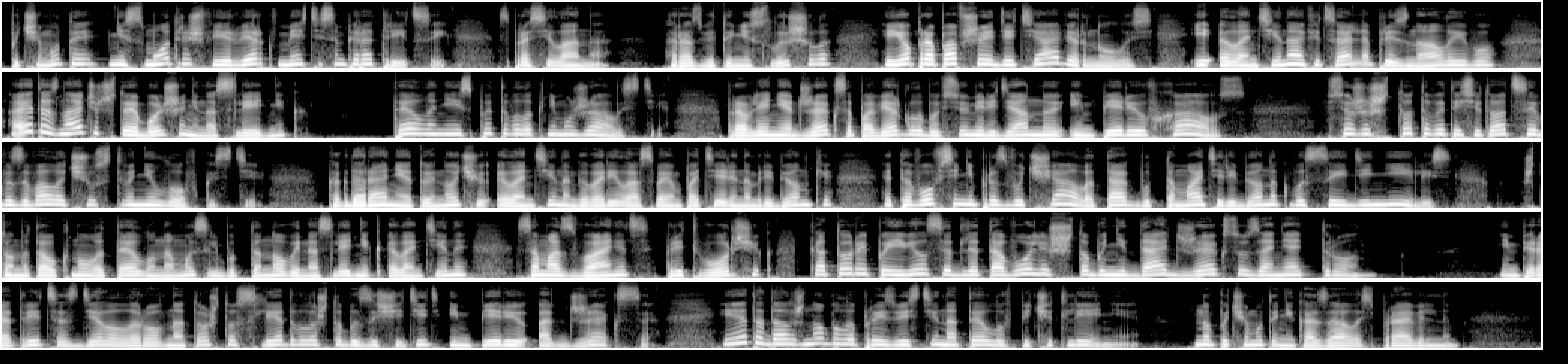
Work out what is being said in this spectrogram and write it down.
«Почему ты не смотришь фейерверк вместе с императрицей?» — спросила она. «Разве ты не слышала? Ее пропавшее дитя вернулось, и Элантина официально признала его. А это значит, что я больше не наследник». Телла не испытывала к нему жалости. Правление Джекса повергло бы всю Меридианную империю в хаос. Все же что-то в этой ситуации вызывало чувство неловкости. Когда ранее той ночью Элантина говорила о своем потерянном ребенке, это вовсе не прозвучало так, будто мать и ребенок воссоединились, что натолкнуло Теллу на мысль, будто новый наследник Элантины – самозванец, притворщик, который появился для того лишь, чтобы не дать Джексу занять трон. Императрица сделала ровно то, что следовало, чтобы защитить империю от Джекса, и это должно было произвести на Теллу впечатление, но почему-то не казалось правильным.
